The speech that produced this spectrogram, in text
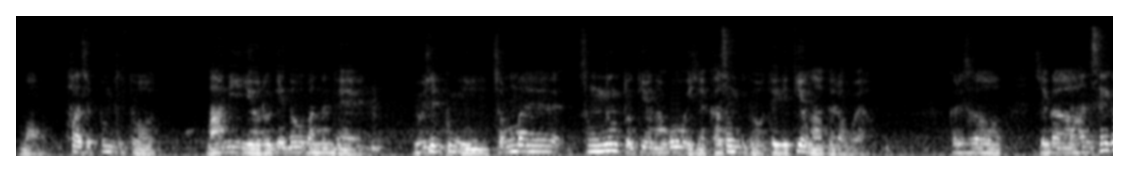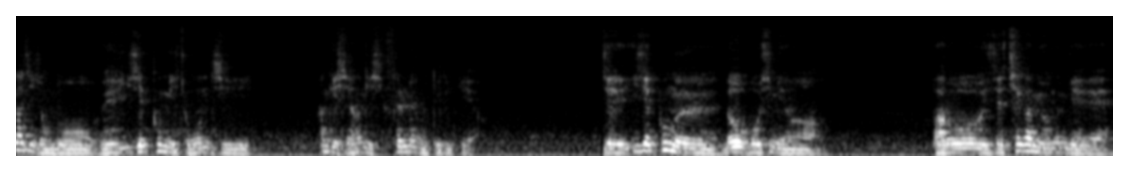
뭐 타 제품들도 많이 여러 개 넣어봤는데 이 제품이 정말 성능도 뛰어나고 이제 가성비도 되게 뛰어나더라고요. 그래서 제가 한 세 가지 정도 왜 이 제품이 좋은지 한 개씩 한 개씩 설명을 드릴게요. 이제 이 제품을 넣어 보시면 바로 이제 체감이 오는 게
